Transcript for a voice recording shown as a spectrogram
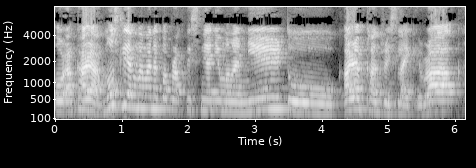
or Ankara. Mostly, ang mga nagpa-practice niyan yung mga near to Arab countries like Iraq,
